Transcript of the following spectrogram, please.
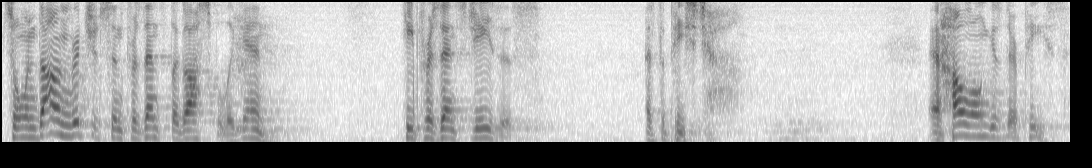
So when Don Richardson presents the gospel again, he presents Jesus as the peace child. And how long is there peace?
